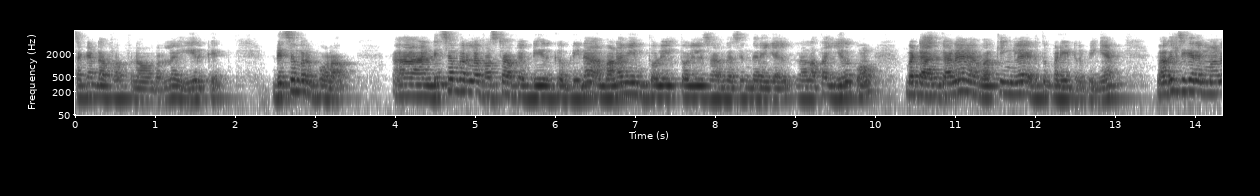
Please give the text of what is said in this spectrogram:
செகண்ட் ஆஃப் ஆஃப் நவம்பரில் இருக்குது டிசம்பர் போகலாம் டிசம்பரில் ஃபஸ்ட் ஆஃப் எப்படி இருக்குது அப்படின்னா மனைவியின் தொழில் தொழில் சார்ந்த சிந்தனைகள் நல்லா தான் இருக்கும். பட் அதுக்கான ஒர்க்கிங்கில் எடுத்து பண்ணிகிட்டு இருப்பீங்க. மகிழ்ச்சிகரமான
